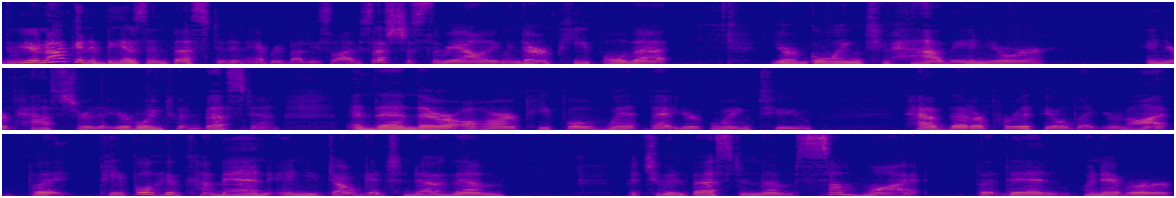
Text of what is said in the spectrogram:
you're not going to be as invested in everybody's lives. That's just the reality. I mean there are people that you're going to have in your in your pasture that you're going to invest in. And then there are people that you're going to have that are peripheral that you're not. But people who come in and you don't get to know them but you invest in them somewhat. But then, whenever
